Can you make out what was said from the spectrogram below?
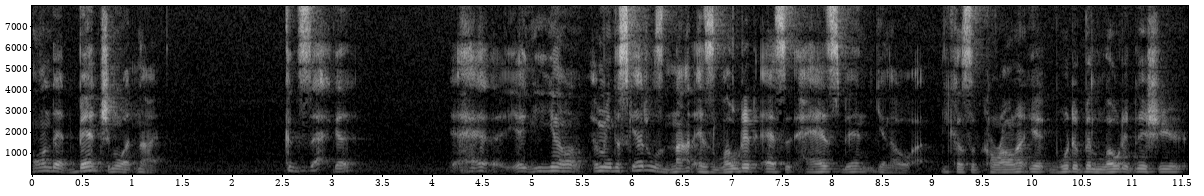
on that bench and whatnot. Gonzaga, you know, I mean, the schedule's not as loaded as it has been, you know, because of Corona. It would have been loaded this year.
